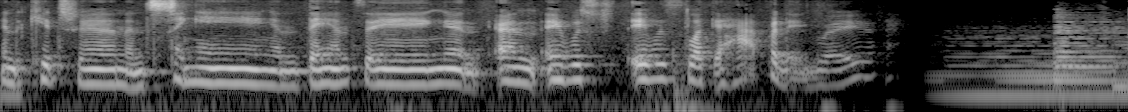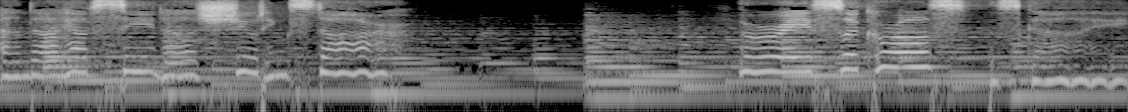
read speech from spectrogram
in the kitchen and singing and dancing and, and it was it was like a happening, right? I have seen a shooting star race across the sky.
